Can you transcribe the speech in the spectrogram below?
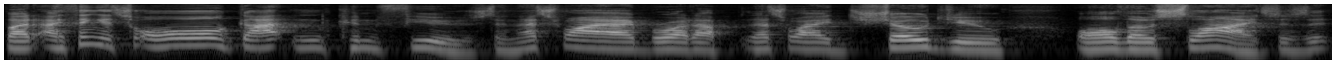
But I think it's all gotten confused. And that's why I brought up, that's why I showed you all those slides, is that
